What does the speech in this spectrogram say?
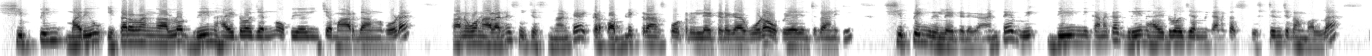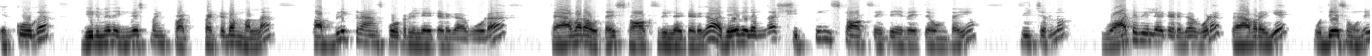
షిప్పింగ్ మరియు ఇతర రంగాల్లో గ్రీన్ హైడ్రోజన్ను ఉపయోగించే మార్గాలను కూడా కనుగొనాలని సూచిస్తుంది. అంటే ఇక్కడ పబ్లిక్ ట్రాన్స్పోర్ట్ రిలేటెడ్గా కూడా ఉపయోగించడానికి షిప్పింగ్ రిలేటెడ్గా. అంటే దీన్ని కనుక గ్రీన్ హైడ్రోజన్ కనుక సృష్టించడం వల్ల ఎక్కువగా దీని మీద ఇన్వెస్ట్మెంట్ పెట్టడం వల్ల పబ్లిక్ ట్రాన్స్పోర్ట్ రిలేటెడ్గా కూడా ఫేవర్ అవుతాయి స్టాక్స్ రిలేటెడ్గా అదేవిధంగా అదే విధంగా షిప్పింగ్ స్టాక్స్ అయితే ఏవైతే ఉంటాయో ఫ్యూచర్లో వాటి రిలేటెడ్గా కూడా ఫేవర్ అయ్యే ఉద్దేశం ఉంది.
